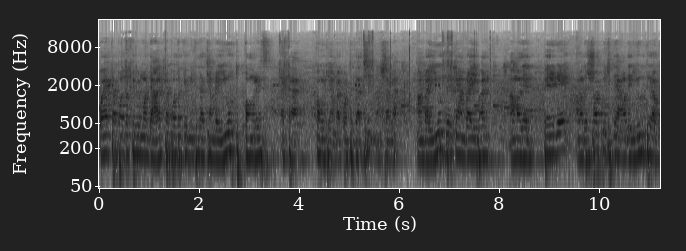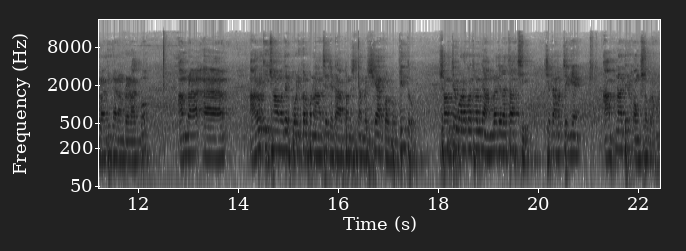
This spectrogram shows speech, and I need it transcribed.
কয়েকটা পদক্ষেপের মধ্যে আরেকটা পদক্ষেপ নিতে যাচ্ছি। আমরা ইউথ কংগ্রেস একটা কমিটি আমরা করতে যাচ্ছি ইনশাল্লাহ আমরা ইউথদেরকে আমরা এবার আমাদের প্যারেডে আমাদের সব কিছুতে আমাদের ইউথদের অগ্রাধিকার আমরা রাখব। আমরা আরও কিছু আমাদের পরিকল্পনা আছে যেটা আপনাদের সাথে আমরা শেয়ার করব। কিন্তু সবচেয়ে বড় কথা হলো আমরা যেটা চাচ্ছি, সেটা হচ্ছে গিয়ে আপনাদের অংশগ্রহণ।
